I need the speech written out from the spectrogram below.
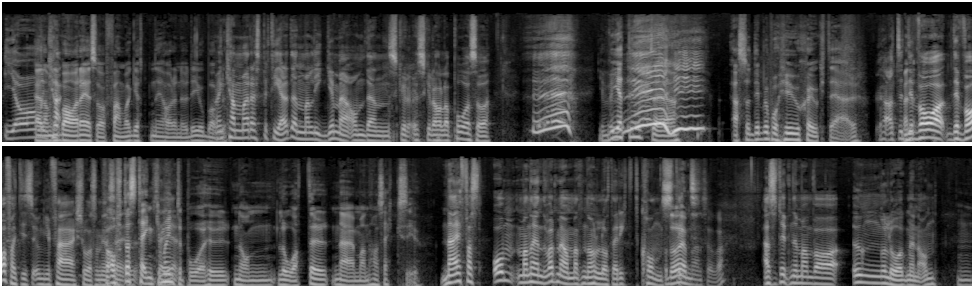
Ja, Eller men om kan, det bara är så, fan vad gött ni har det nu, det är men obehagligt. kan man respektera den man ligger med om den skulle, skulle hålla på så? Jag vet inte. Alltså det beror på hur sjukt det är. Att Men- det, var, det var faktiskt ungefär så som jag oftast sä- tänker man ju säger. inte på hur någon låter när man har sex ju. Nej fast om, man har ändå varit med om att någon låter riktigt Och konstigt. då är man så va? Alltså typ när man var ung och låg med någon, Mm.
